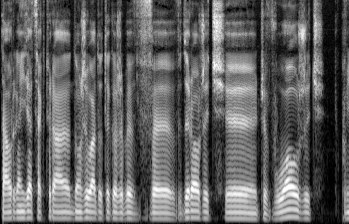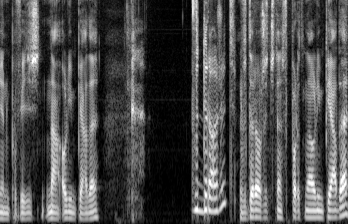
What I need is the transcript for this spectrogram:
ta organizacja, która dążyła do tego, żeby wdrożyć, e, czy włożyć, jak powinienem powiedzieć, na olimpiadę. Wdrożyć? Wdrożyć ten sport na olimpiadę.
